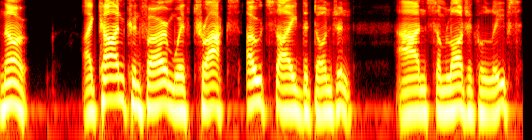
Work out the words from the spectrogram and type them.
No, I can confirm with tracks outside the dungeon and some logical leaps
